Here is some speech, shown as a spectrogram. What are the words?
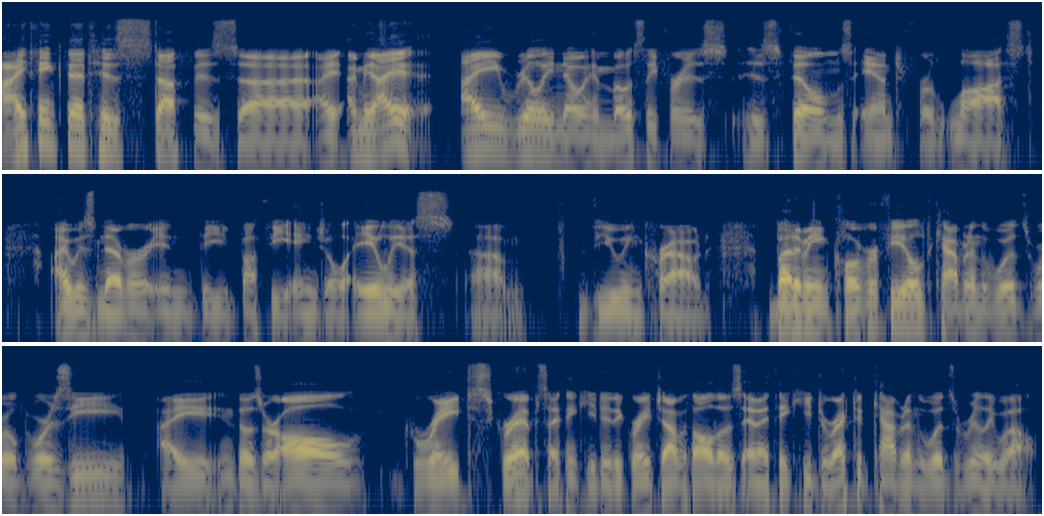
I think that his stuff is. Uh, I, I mean, I I really know him mostly for his his films and for Lost. I was never in the Buffy Angel Alias um, viewing crowd, but I mean, Cloverfield, Cabin in the Woods, World War Z. I those are all great scripts. I think he did a great job with all those, and I think he directed Cabin in the Woods really well.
